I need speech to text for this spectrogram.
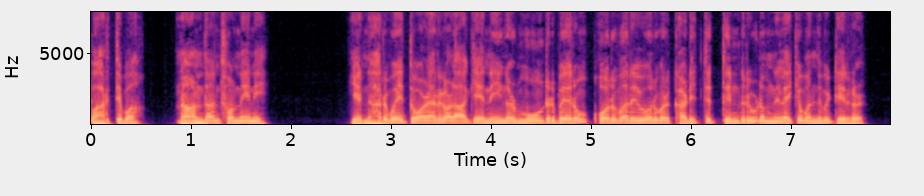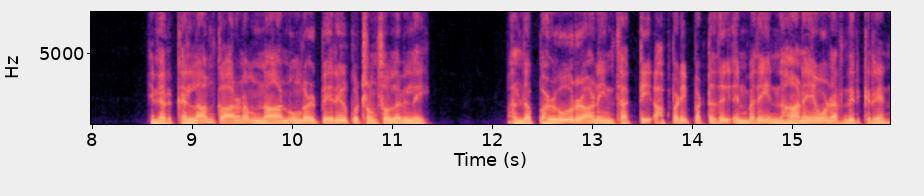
பார்த்திபா நான் தான் சொன்னேனே. என் அருமை தோழர்களாகிய நீங்கள் மூன்று பேரும் ஒருவரை ஒருவர் கடித்து தின்றுவிடும் நிலைக்கு வந்துவிட்டீர்கள். இதற்கெல்லாம் காரணம் நான் உங்கள் பேரில் குற்றம் சொல்லவில்லை. அந்த பழுவூர் ராணியின் சக்தி அப்படிப்பட்டது என்பதை நானே உணர்ந்திருக்கிறேன்.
